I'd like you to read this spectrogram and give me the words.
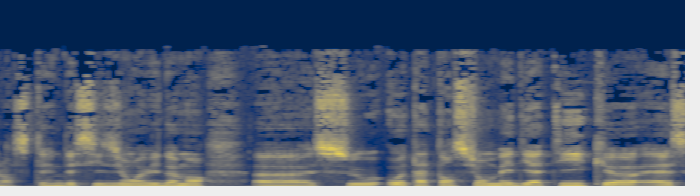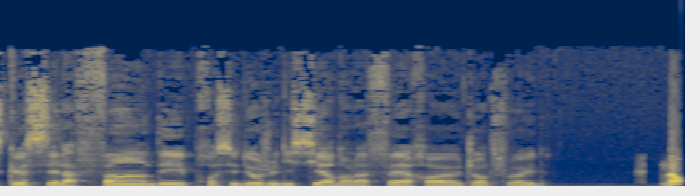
Alors c'était une décision évidemment euh, sous haute attention médiatique. Euh, est-ce que c'est la fin des procédures judiciaires dans l'affaire euh, George Floyd? Non,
